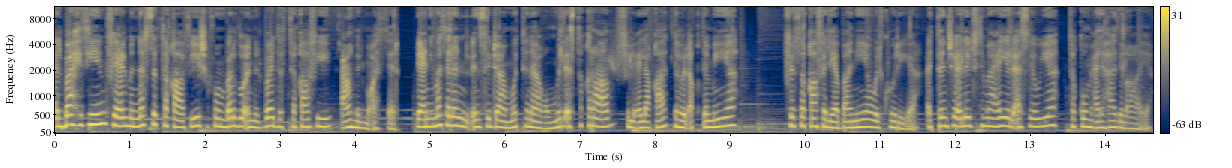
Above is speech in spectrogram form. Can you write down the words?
الباحثين في علم النفس الثقافي يشوفون برضو أن البعد الثقافي عامل مؤثر. يعني مثلا الانسجام والتناغم والاستقرار في العلاقات له الأقدمية في الثقافة اليابانية والكورية. التنشئة الاجتماعية الآسيوية تقوم على هذه الغاية.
